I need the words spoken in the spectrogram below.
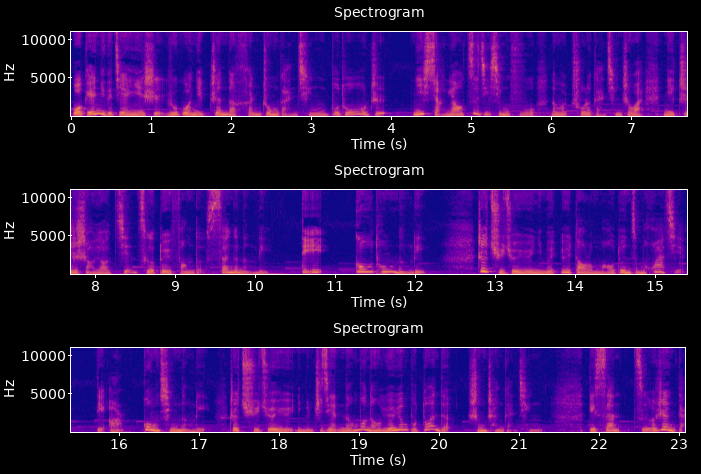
我给你的建议是：如果你真的很重感情，不图物质，你想要自己幸福，那么除了感情之外，你至少要检测对方的三个能力。第一，沟通能力，这取决于你们遇到了矛盾怎么化解；第二，共情能力，这取决于你们之间能不能源源不断的生产感情；第三，责任感，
